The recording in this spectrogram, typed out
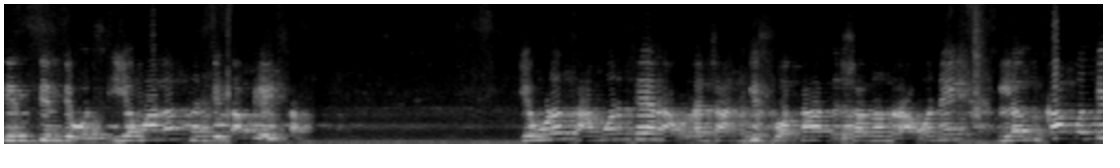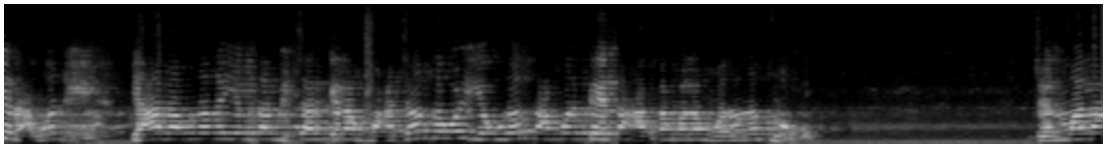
तीन तीन दिवस यमाला थंडी ताप यायचा. एवढं सामर्थ्य रावणाच्या अंगी स्वतः दशानन रावण आहे लंकापती रावण त्या रावणाने एकदा विचार केला माझ्या जवळ एवढं सामर्थ्य आहे तर आता मला मरणच नको. जन्माला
